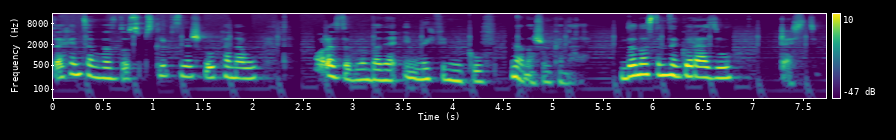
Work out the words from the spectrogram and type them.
Zachęcam Was do subskrypcji naszego kanału oraz do oglądania innych filmików na naszym kanale. Do następnego razu. Cześć!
